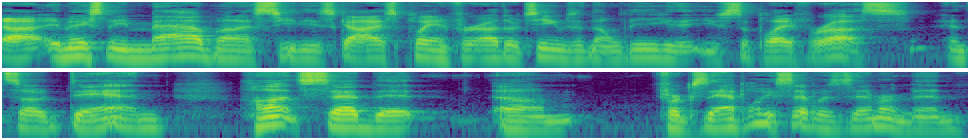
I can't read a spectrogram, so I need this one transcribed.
uh, it makes me mad when I see these guys playing for other teams in the league that used to play for us. And so Dan Hunt said that, um, for example, he said with Zimmerman,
